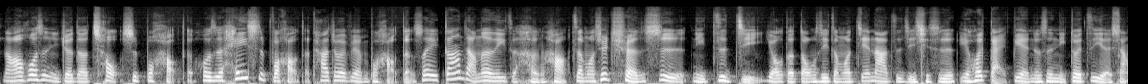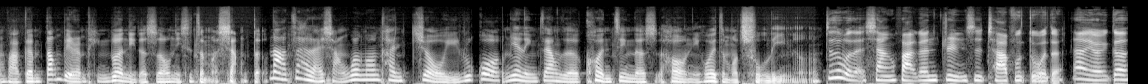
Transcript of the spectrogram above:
然后或是你觉得臭是不好的，或是黑是不好的，它就会变成不好的。所以刚刚讲那个例子很好，怎么去诠释你自己有的东西，怎么接纳自己，其实也会改变，就是你对自己的想法跟当别人评论你的时候，你是怎么想的。那再来想问问看，Joy，如果面临这样子的困境的时候，你会怎么处理呢？就是我的想法跟俊是差不多的。那有一个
